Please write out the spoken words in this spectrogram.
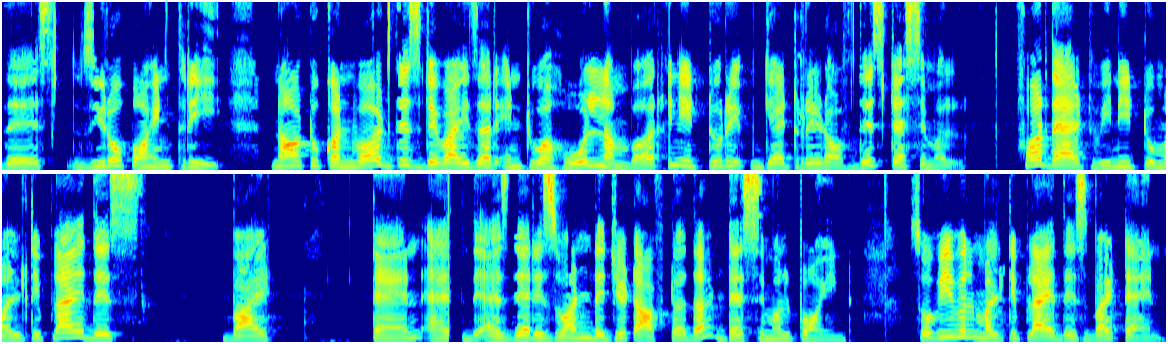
this 0.3. Now to convert this divisor into a whole number, we need to get rid of this decimal. For that we need to multiply this by 10 as, as there is one digit after the decimal point. So we will multiply this by 10.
